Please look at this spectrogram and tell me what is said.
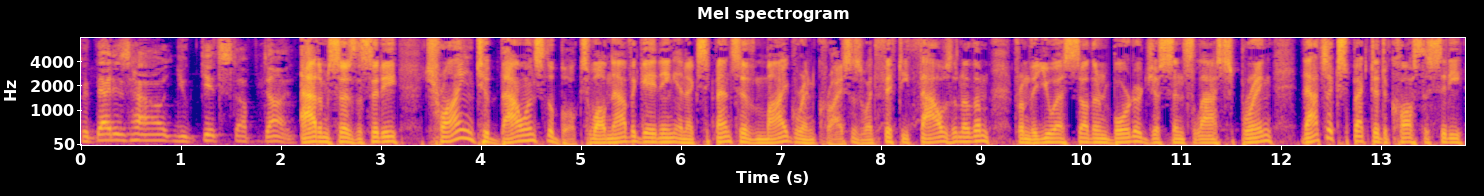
because that is how you get stuff done. Adams says the city trying to balance the books while navigating an expensive migrant crisis, what 50,000 of them from the U.S. southern border just since last spring. That's expected to cost the city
